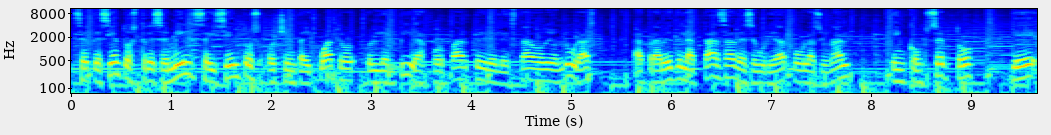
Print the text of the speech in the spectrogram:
713.684 lempiras por parte del Estado de Honduras a través de la tasa de seguridad poblacional en concepto de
